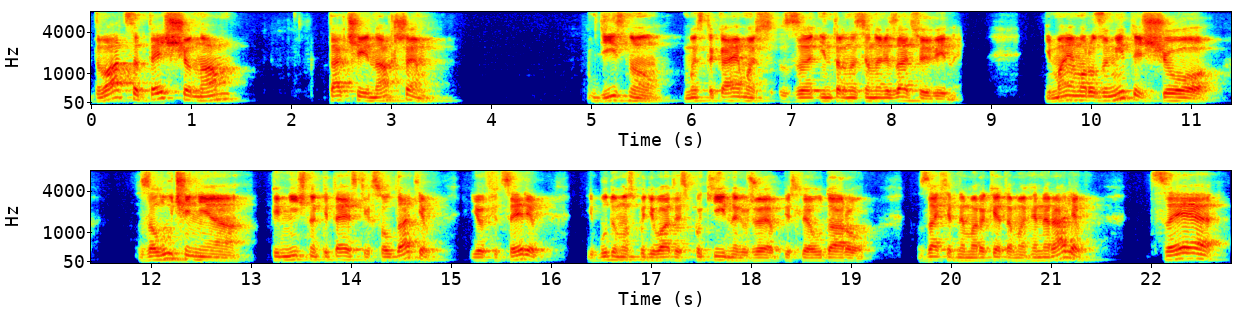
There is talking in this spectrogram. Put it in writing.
Два, це те, що нам так чи інакше, дійсно, ми стикаємось з інтернаціоналізацією війни. І маємо розуміти, що залучення північно-китайських солдатів і офіцерів і будемо сподіватися, спокійних вже після удару західними ракетами генералів. Це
